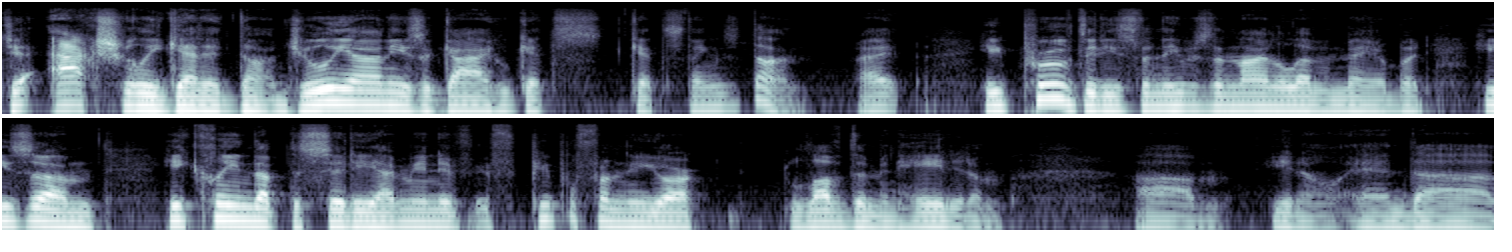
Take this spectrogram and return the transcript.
to actually get it done. Giuliani is a guy who gets gets things done. Right. He proved it. He's the, he was the 9/11 mayor, but he's um he cleaned up the city. I mean, if if people from New York loved him and hated him. Um, you know, and uh,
